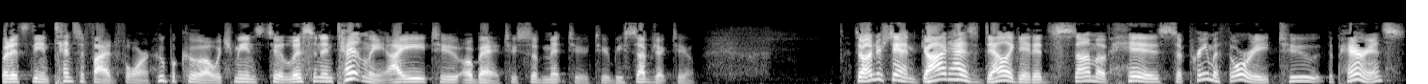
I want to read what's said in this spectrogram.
but it's the intensified form, hupakuo, which means to listen intently, i.e., to obey, to submit to, to be subject to. So understand, God has delegated some of His supreme authority to the parents,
